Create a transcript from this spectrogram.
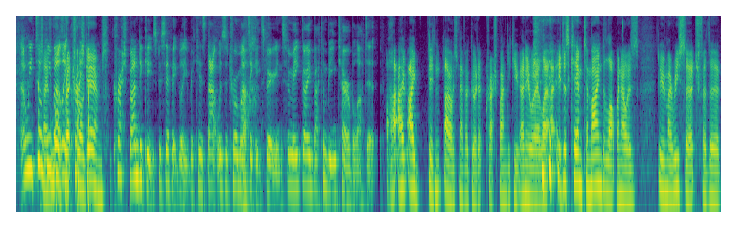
Are we talking about like retro Crash, games. Crash Bandicoot specifically? Because that was a traumatic experience for me, going back and being terrible at it. I, I didn't. I was never good at Crash Bandicoot anyway. Like it just came to mind a lot when I was doing my research for the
